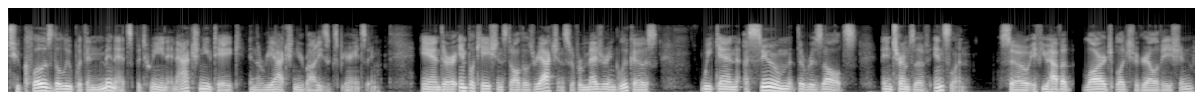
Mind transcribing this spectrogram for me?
to close the loop within minutes between an action you take and the reaction your body's experiencing. And there are implications to all those reactions. So, we're measuring glucose, we can assume the results in terms of insulin. So if you have a large blood sugar elevation,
